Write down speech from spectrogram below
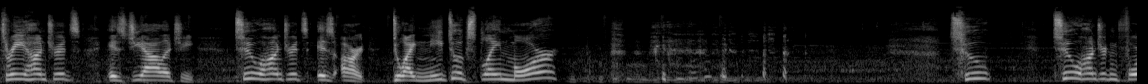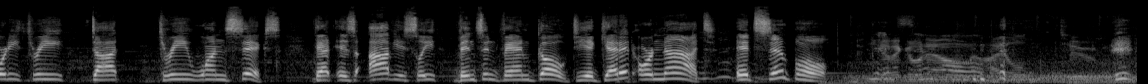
300s is geology, 200s is art. Do I need to explain more? Two, 243.316. That is obviously Vincent van Gogh. Do you get it or not? It's simple. You gotta go down aisle two.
